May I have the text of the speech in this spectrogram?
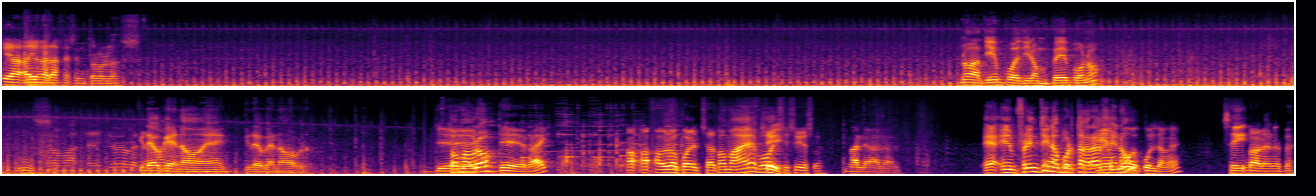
Y hay garajes en todos lados. No a tiempo de tirar un pepo, ¿no? Yo creo que no, eh. Creo que no, bro. De- Toma, bro. De right. Ah, ah, hablo por el chat. Toma, eh, voy. Sí, sí, sí, eso. Vale, vale, vale. Eh, enfrente hay una puerta Tiene garaje, un poco de ¿no? cooldown, ¿eh? Sí. Vale, NP.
